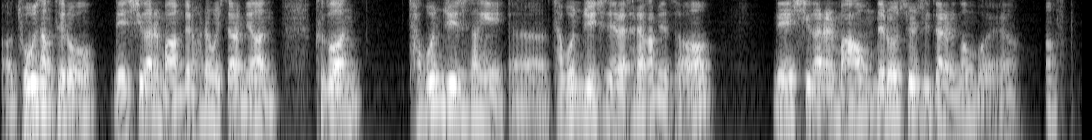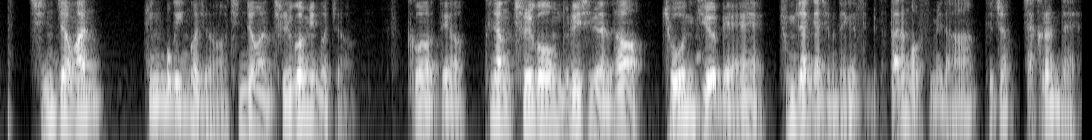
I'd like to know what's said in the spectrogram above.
어, 좋은 상태로 내 시간을 마음대로 활용을 시다라면 그건 자본주의 세상이 어, 자본주의 체제를 살아가면서 내 시간을 마음대로 쓸 수 있다는 건 뭐예요? 어? 진정한 행복인 거죠. 진정한 즐거움인 거죠. 그건 어때요? 그냥 즐거움 누리시면서 좋은 기업에 중장기 하시면 되겠습니다. 다른 거 없습니다. 그죠? 자, 그런데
